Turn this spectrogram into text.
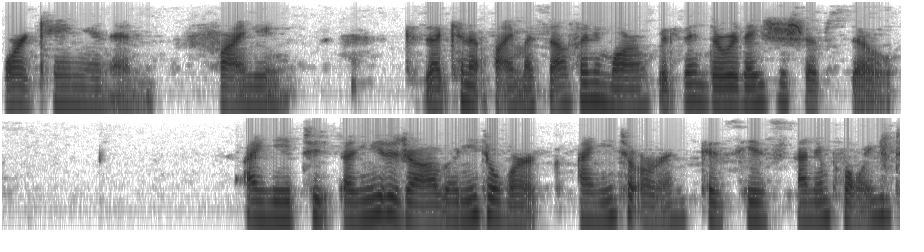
working and, and finding because I cannot find myself anymore within the relationship. So I need to I need a job. I need to work. I need to earn because he's unemployed,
